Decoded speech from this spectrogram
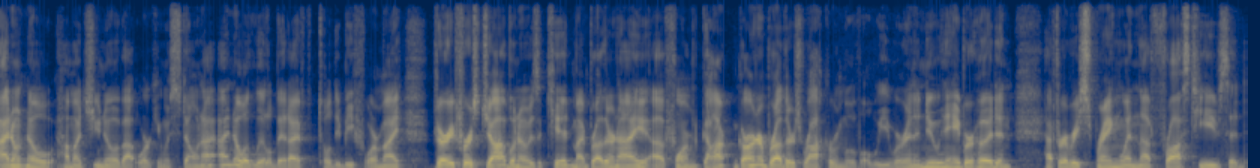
I don't know how much you know about working with stone. I, I, know a little bit. I've told you before. My very first job when I was a kid, my brother and I uh, formed Gar- Garner Brothers Rock Removal. We were in a new neighborhood, and after every spring, when the frost heaves had,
